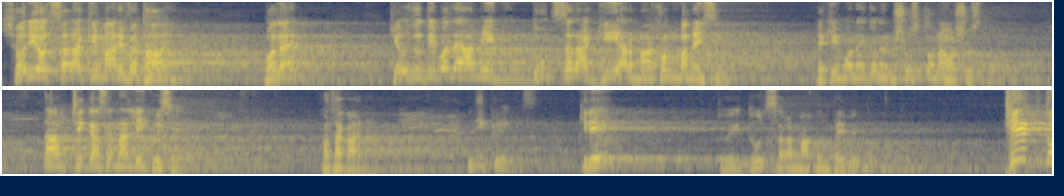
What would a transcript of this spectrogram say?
শরীয়ত ছাড়া কি মারিফত হয়? বলেন, কেউ যদি বলে, আমি দুধ ছাড়া ঘি আর মাখন বানাইছি, এ কি মনে করেন সুস্থ না অসুস্থ? তার ঠিক আছে না লিক হইছে? কথা কয় না। লিক হয়ে গেছে। কিরে? তুই দুধ ছাড়া মাখন পাইবি ঠিক তো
